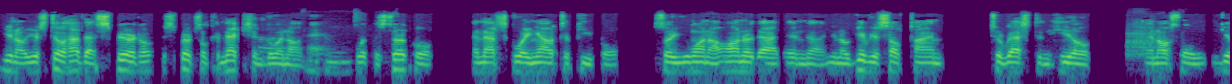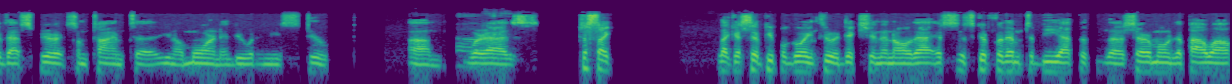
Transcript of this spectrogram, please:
you know you still have that spiritual spiritual connection going on okay. with the circle and that's going out to people so you want to honor that and uh, you know give yourself time to rest and heal and also give that spirit some time to you know mourn and do what it needs to do um, whereas just like like I said, people going through addiction and all that, it's it's good for them to be at the, the ceremony, the powwow,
